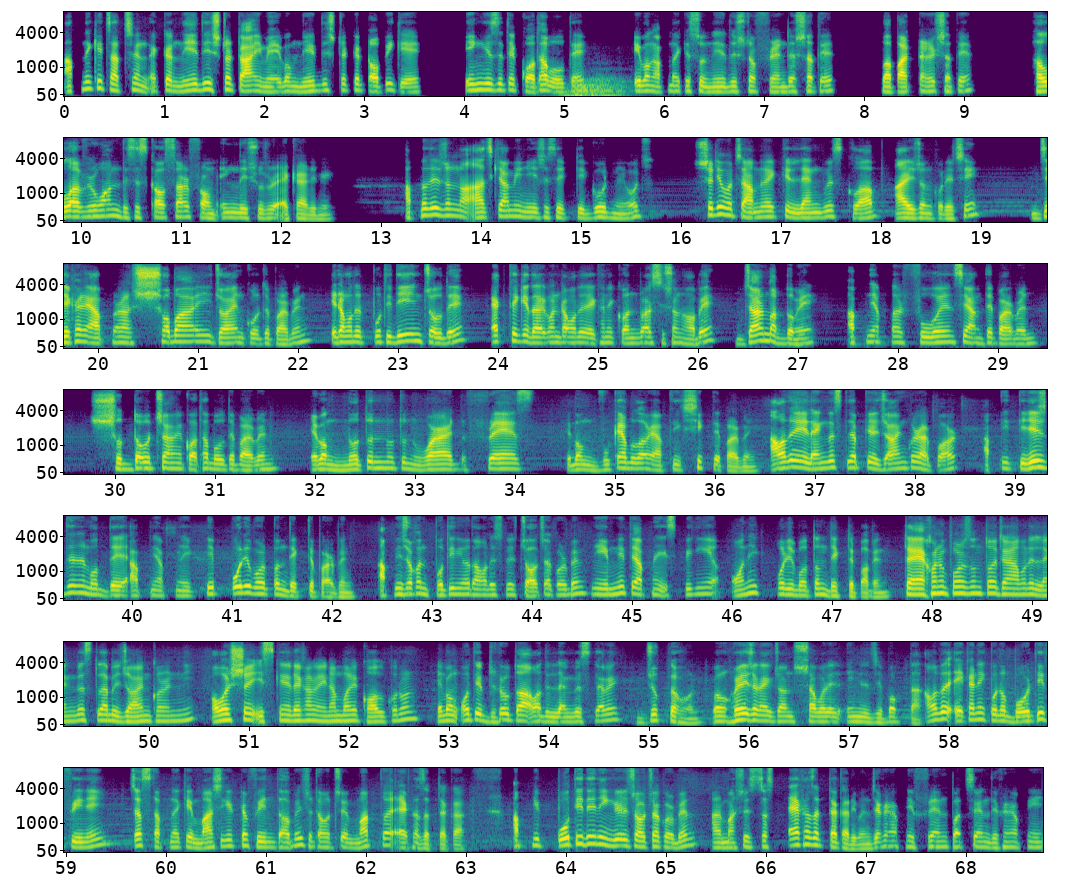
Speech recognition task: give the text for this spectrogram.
আপনি কি চাচ্ছেন একটা নির্দিষ্ট টাইমে এবং নির্দিষ্ট একটা টপিকে ইংরেজিতে কথা বলতে এবং আপনার কিছু নির্দিষ্ট ফ্রেন্ডের সাথে বা পার্টনারের সাথে? Hello everyone, this is Kausar from English উজুর একাডেমি। আপনাদের জন্য আজকে আমি নিয়ে এসেছি একটি গুড নিউজ। সেটি হচ্ছে আমরা একটি ল্যাঙ্গুয়েজ ক্লাব আয়োজন করেছি। যেখানে আপনারা সবাই জয়েন করতে পারবেন। এটা আমাদের প্রতিদিন চলবে। এক থেকে দেড় ঘণ্টা আমাদের এখানে কনভারসেশন হবে। যার মাধ্যমে আপনি আপনার ফ্লুয়েন্সি আনতে পারবেন, শুদ্ধ উচ্চারণে কথা বলতে পারবেন এবং নতুন, নতুন ওয়ার্ড, ফ্রেজ এবং ভোক্যাবুলারি আপনি শিখতে পারবেন। আমাদের এই ল্যাঙ্গুয়েজ ক্লাবকে জয়েন করার পর আপনি ৩০ দিনের মধ্যে আপনি আপনি একটি পরিবর্তন দেখতে পারবেন। আপনি যখন প্রতিনিয়ত আমাদের সাথে চর্চা করবেন, এমনিতে আপনার স্পিকিং এ অনেক পরিবর্তন দেখতে পাবেন। তো এখনও পর্যন্ত যারা আমাদের ল্যাঙ্গুয়েজ ক্লাবে জয়েন করেননি, অবশ্যই স্ক্রিনে দেখানো এই নাম্বারে কল করুন এবং অতি দ্রুত আমাদের ল্যাঙ্গুয়েজ ক্লাবে যুক্ত হন এবং হয়ে যান একজন সাবলীল ইংরেজি বক্তা। আমাদের এখানে কোনো ভর্তি ফি নেই। জাস্ট আপনাকে মাসিক একটা ফি দিতে হবে সেটা হচ্ছে মাত্র ৳১,০০০ আপনি প্রতিদিন ইংরেজি চর্চা করবেন আর মাসে জাস্ট ৳১,০০০ দিবেন। যেখানে আপনি ফ্রেন্ড পাচ্ছেন, যেখানে আপনি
